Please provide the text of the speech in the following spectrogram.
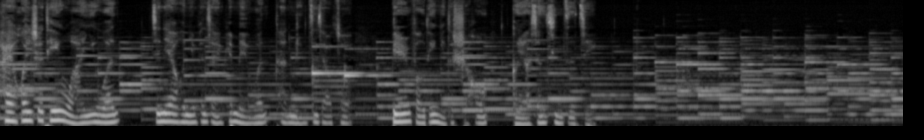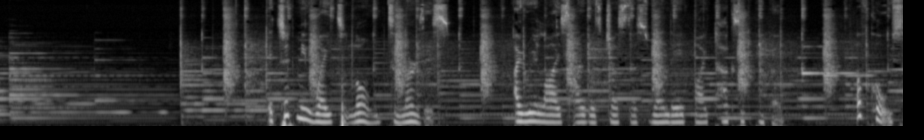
嗨，欢迎收听晚安英文。今天要和您分享一篇美文，它的名字叫做《别人否定你的时候，更要相信自己》。It took me way too long to learn this. I realized I was just surrounded by toxic people. Of course,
